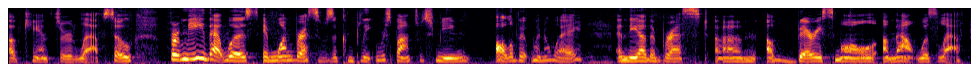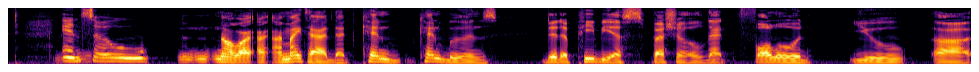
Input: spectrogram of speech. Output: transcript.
of cancer left. So for me, that was, in one breast, it was a complete response, which means all of it went away, and the other breast, um, a very small amount was left. And so no, I, I might add that Ken, Ken Burns did a PBS special that followed you uh,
